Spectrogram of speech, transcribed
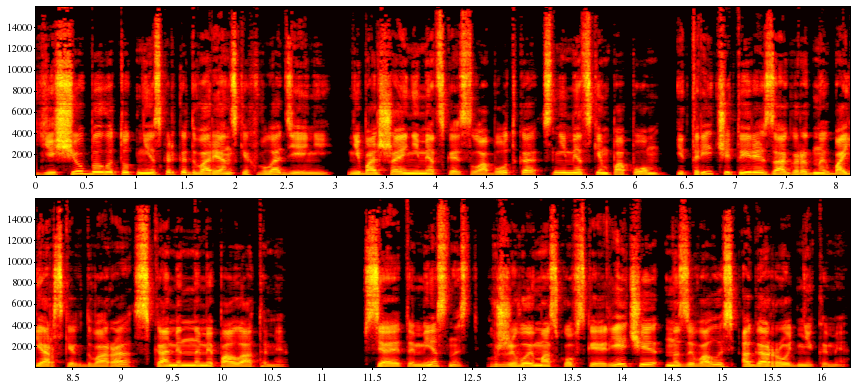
Еще было тут несколько дворянских владений, небольшая немецкая слободка с немецким попом и три-четыре загородных боярских двора с каменными палатами. Вся эта местность в живой московской речи называлась огородниками.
